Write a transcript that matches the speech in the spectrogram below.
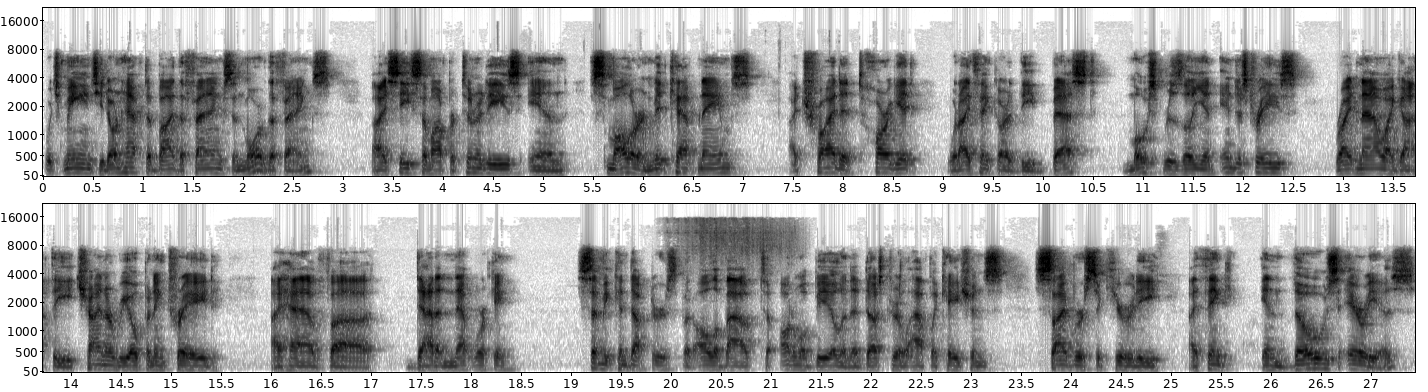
which means you don't have to buy the FANGs and more of the FANGs. I see some opportunities in smaller and mid cap names. I try to target what I think are the best, most resilient industries. Right now, I got the China reopening trade. I have uh, data networking, semiconductors, but all about automobile and industrial applications, cybersecurity. I think in those areas,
